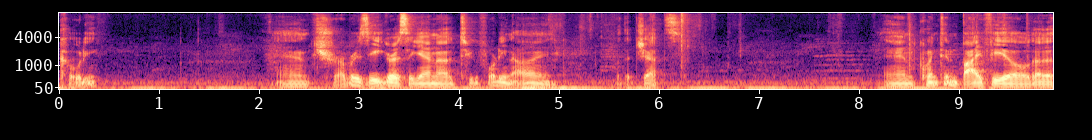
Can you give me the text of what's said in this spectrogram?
Cody. And Trevor Zegras again, uh, 249 for the Jets. And Quinton Byfield a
